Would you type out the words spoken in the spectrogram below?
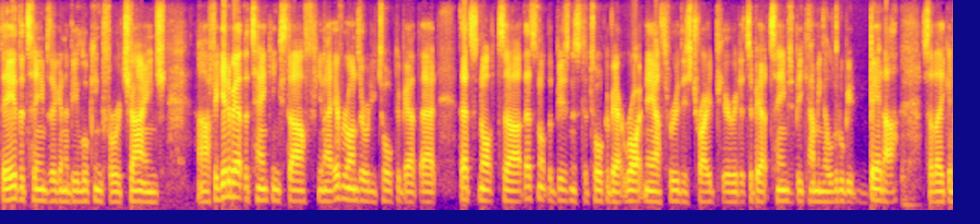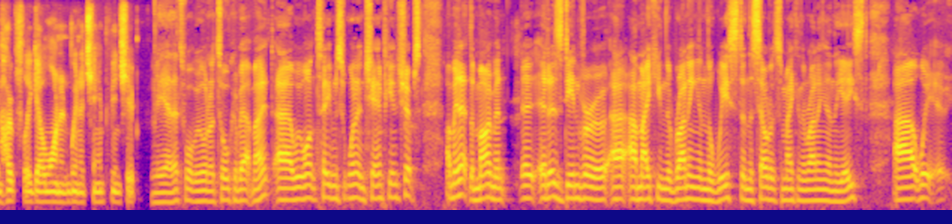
They're the teams that are going to be looking for a change. Uh, forget about the tanking stuff. You know, everyone's already talked about that. That's not uh, that's not the business to talk about right now through this trade period. It's about teams becoming a little bit better so they can hopefully go on and win a championship. Yeah, that's what we want to talk about, mate. Uh, we want teams winning championships. I mean, at the moment, it, it is Denver uh, are making the running in the West, and the Celtics are making the running in the East. Uh, we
